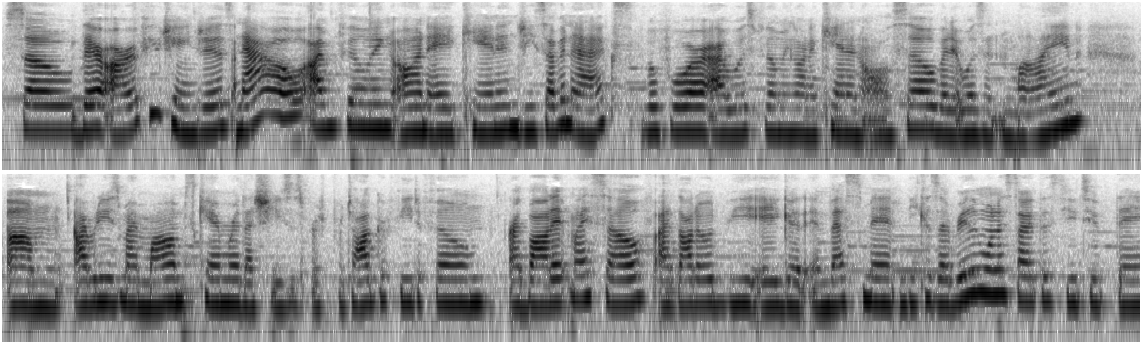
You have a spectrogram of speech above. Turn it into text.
So there are a few changes. Now I'm filming on a Canon G7X. Before I was filming on a Canon also, but it wasn't mine. Um, I would use my mom's camera that she uses for photography to film. I bought it myself. I thought it would be a good investment because I really want to start this YouTube thing.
